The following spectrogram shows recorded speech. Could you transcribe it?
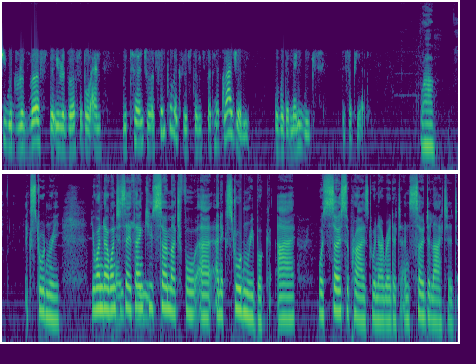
she would reverse the irreversible and return to a simple existence that had gradually, over the many weeks, disappeared. Wow. Extraordinary. Yewande, I want to Thank say thank you. you so much for uh, an extraordinary book. I was so surprised when I read it and so delighted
